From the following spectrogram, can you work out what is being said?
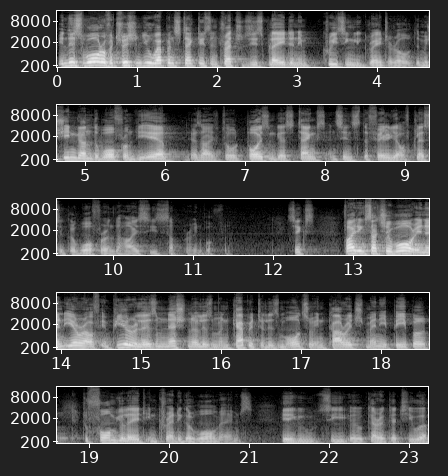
In this war of attrition, new weapons, tactics, and strategies played an increasingly greater role. The machine gun, the war from the air, as I told, poison gas, tanks, and since the failure of classical warfare and the high seas submarine warfare. Six, fighting such a war in an era of imperialism, nationalism, and capitalism also encouraged many people to formulate incredible war aims. Here you see a caricature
